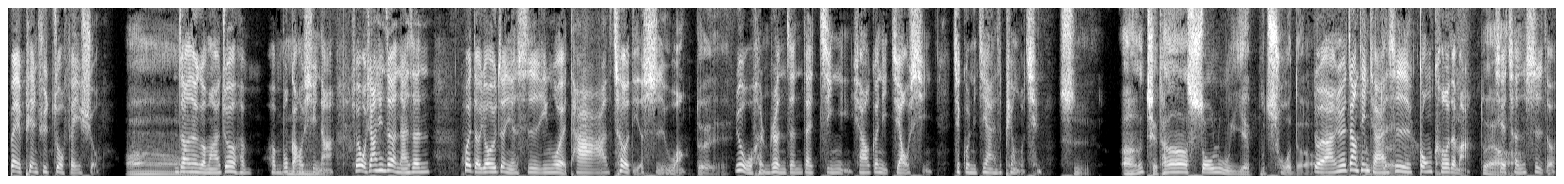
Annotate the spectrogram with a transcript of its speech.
被骗去做 facial 哦，你知道那个吗？就很很不高兴啊。嗯、所以我相信这个男生会得忧郁症，也是因为他彻底的失望。对，因为我很认真在经营，想要跟你交心，结果你竟然还是骗我钱。是。而且他收入也不错的，对啊，因为这样听起来是工科的嘛，对啊，写程式的，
